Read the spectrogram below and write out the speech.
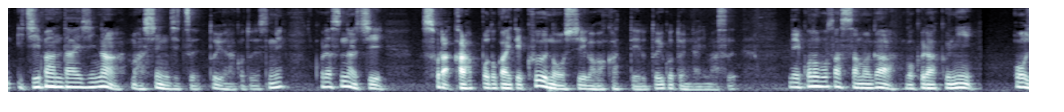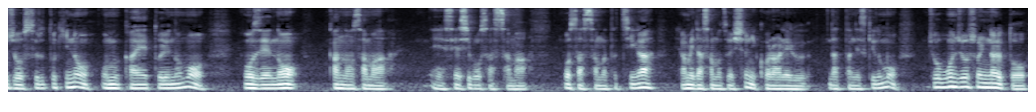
ー、一番大事な、まあ、真実というようなことですね。これはすなわち空空っぽと書いて空の教えが分かっているということになります。でこの菩薩様が極楽に往生する時のお迎えというのも大勢の観音様、えー、聖子菩薩様菩薩様たちが阿弥陀様と一緒に来られるだったんですけども常盆上昇になると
